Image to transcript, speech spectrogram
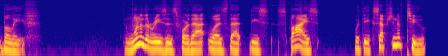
believe. And one of the reasons for that was that these spies, with the exception of two,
